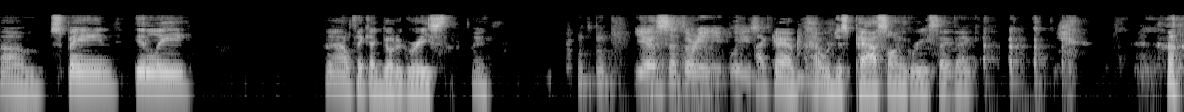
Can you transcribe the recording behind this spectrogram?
um, Spain, Italy. I don't think I'd go to Greece. I, Yeah, Santorini, please. I can I would just pass on Greece. I think.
